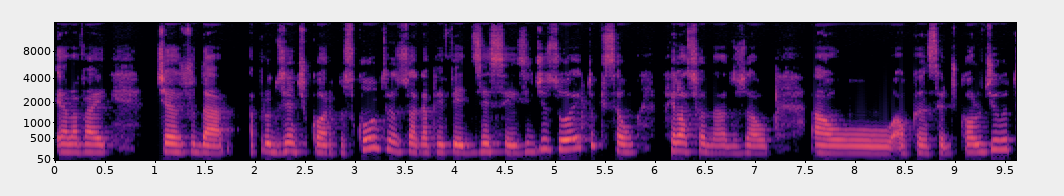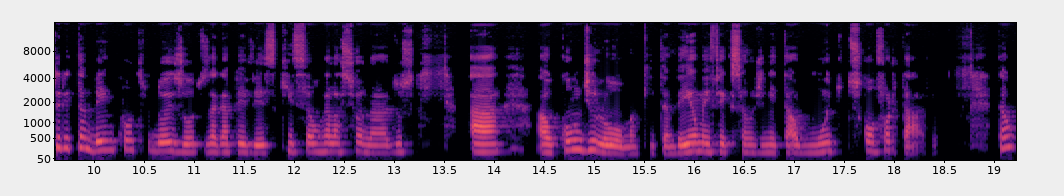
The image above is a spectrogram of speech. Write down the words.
ela vai te ajudar a produzir anticorpos contra os HPV 16 e 18, que são relacionados ao, ao, ao câncer de colo de útero, e também contra dois outros HPVs que são relacionados a, ao condiloma, que também é uma infecção genital muito desconfortável. Então,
